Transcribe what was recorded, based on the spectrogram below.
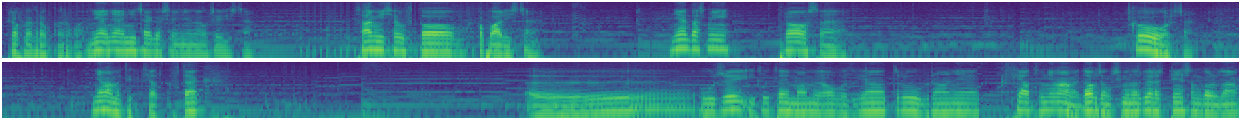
Kropka, kropka, kropka. Nie, nie, niczego się nie nauczyliście. Sami się w to wkopaliście. Nie dasz mi? Proszę. Kurczę. Nie mamy tych kwiatków, tak? Yy, użyj i tutaj mamy owoc wiatru, ubranie, kwiatu nie mamy. Dobrze, musimy nazbierać 50 golda.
